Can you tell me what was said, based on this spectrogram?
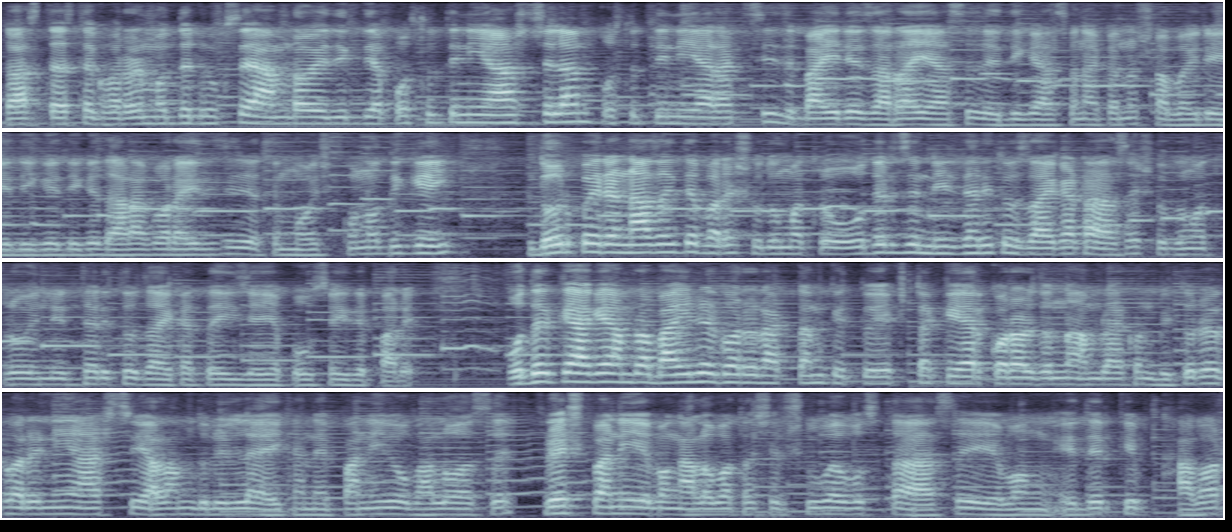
তো আস্তে আস্তে ঘরের মধ্যে ঢুকছে, আমরা ওই দিক দিয়ে প্রস্তুতি নিয়ে আসছিলাম, প্রস্তুতি নিয়ে রাখছি যে বাইরে যারাই আছে, যেদিকে আছে না কেন সবাই এদিকে এদিকে দাঁড়া করাই দিছি, যাতে মহিষ কোনো দিকেই দৌড় পেরে না যাইতে পারে, শুধুমাত্র ওদের যে নির্ধারিত জায়গাটা আছে, শুধুমাত্র ওই নির্ধারিত জায়গাতেই যাইয়া পৌঁছাইতে পারে। ওদেরকে আগে আমরা বাইরের ঘরে রাখতাম, কিন্তু এক্সট্রা কেয়ার করার জন্য আমরা এখন ভিতরের ঘরে নিয়ে আসছি। আলহামদুলিল্লাহ, এখানে পানিও ভালো আছে ফ্রেশ পানি এবং আলো বাতাসের সুব্যবস্থা আছে এবং এদেরকে খাবার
